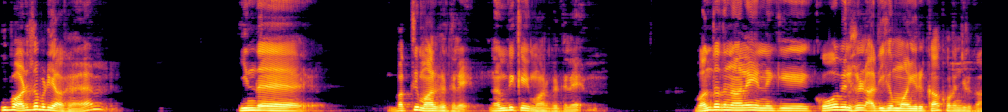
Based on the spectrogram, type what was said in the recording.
இப்போ அடுத்தபடியாக இந்த பக்தி மார்க்கத்திலே நம்பிக்கை மார்க்கத்திலே வந்ததுனாலே இன்றைக்கி கோவில்கள் அதிகமாக இருக்கா குறைஞ்சிருக்கா?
